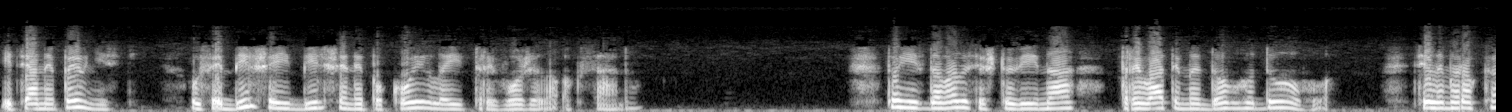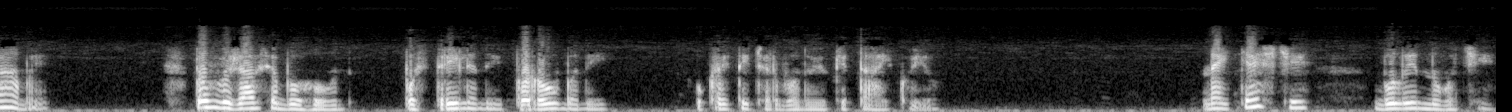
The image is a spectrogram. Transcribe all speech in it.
і ця непевність усе більше і більше непокоїла і тривожила Оксану. То їй здавалося, що війна триватиме довго-довго, цілими роками. То ввижався Богун, постріляний, порубаний, укритий червоною китайкою. Найтяжчі були ночі.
